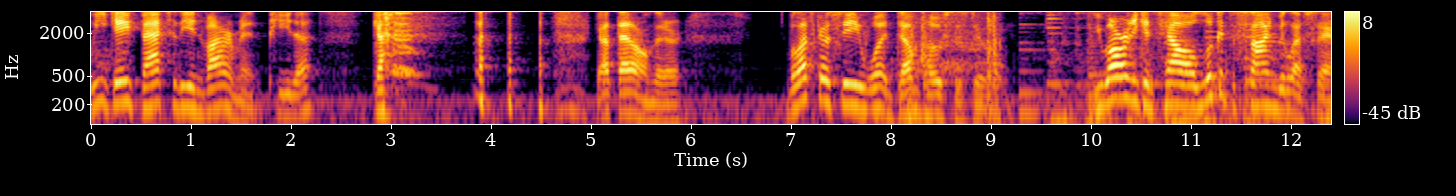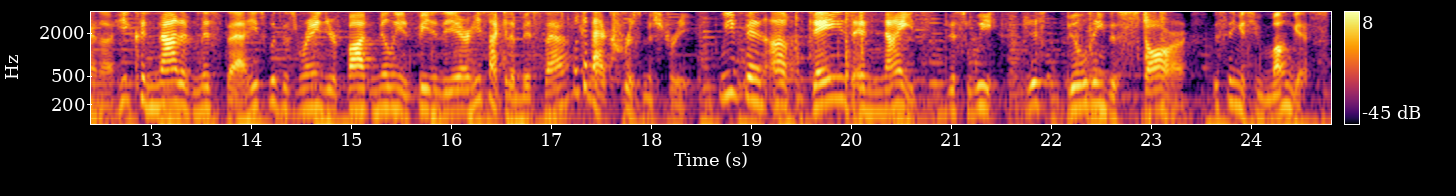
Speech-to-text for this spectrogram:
We gave back to the environment, PETA. Got, got that on there. But let's go see what Dumb Host is doing. You already can tell, look at the sign we left Santa. He could not have missed that. He's with this reindeer 5 million feet in the air. He's not going to miss that. Look at that Christmas tree. We've been up days and nights this week just building the star. This thing is humongous.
